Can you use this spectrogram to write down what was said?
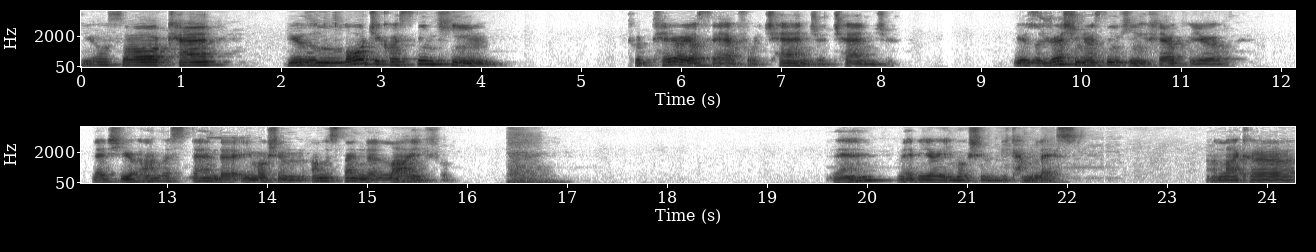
You also can use logical thinking tell yourself change, change. Use rational thinking help you let you understand the emotion, understand the life. then maybe your emotion become less. Like uh,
